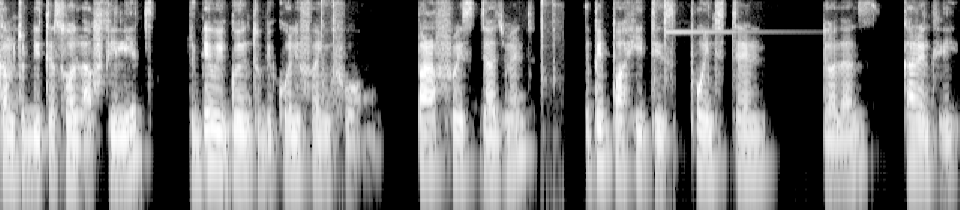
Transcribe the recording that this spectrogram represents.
Welcome to DataSol Affiliate. Today we're going to be qualifying for paraphrase judgment. The paper hit is $0.10. Currently,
